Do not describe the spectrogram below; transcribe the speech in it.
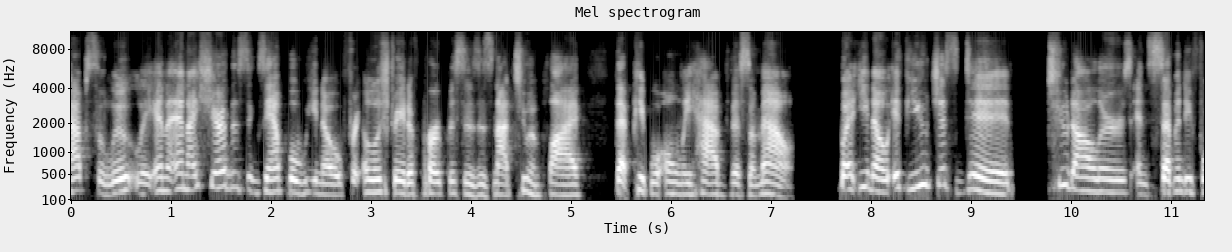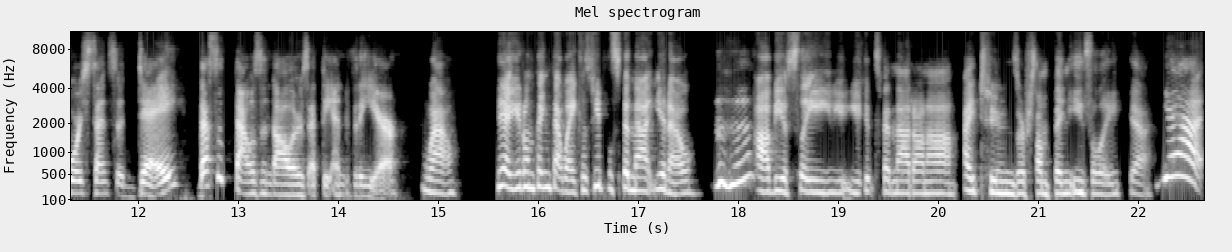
Absolutely. And and I share this example, you know, for illustrative purposes is not to imply that people only have this amount. But you know, if you just did $2.74 a day, that's a $1,000 at the end of the year. Wow. Yeah, you don't think that way because people spend that, you know, mm-hmm. obviously you, you, could spend that on a iTunes or something easily. Yeah. Yeah.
